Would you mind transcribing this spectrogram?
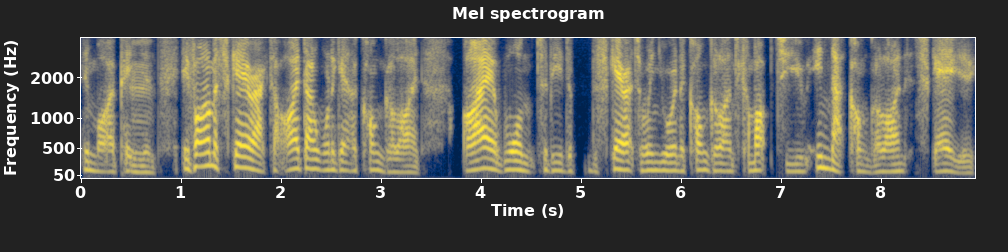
in my opinion. If I'm a scare actor, I don't want to get in a conga line. I want to be the, the scare actor when you're in a conga line to come up to you in that conga line and scare you.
